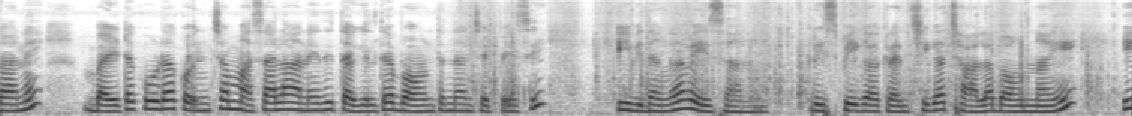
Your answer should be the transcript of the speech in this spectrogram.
కానీ బయట కూడా కొంచెం మసాలా అనేది తగిలితే బాగుంటుందని చెప్పేసి ఈ విధంగా వేసాను. క్రిస్పీగా క్రంచీగా చాలా బాగున్నాయి. ఈ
